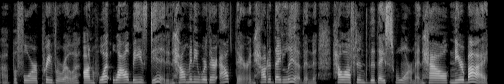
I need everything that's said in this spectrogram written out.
uh, before pre Varroa on what wild bees did and how many were there out there and how did they live and how often did they swarm and how nearby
